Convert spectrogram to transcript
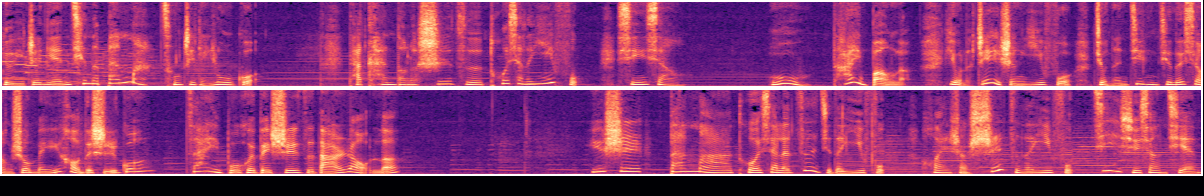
有一只年轻的斑马从这里路过，他看到了狮子脱下了衣服，心想：“哦。”太棒了！有了这身衣服，就能静静的享受美好的时光，再不会被狮子打扰了。于是，斑马脱下了自己的衣服，换上狮子的衣服，继续向前。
